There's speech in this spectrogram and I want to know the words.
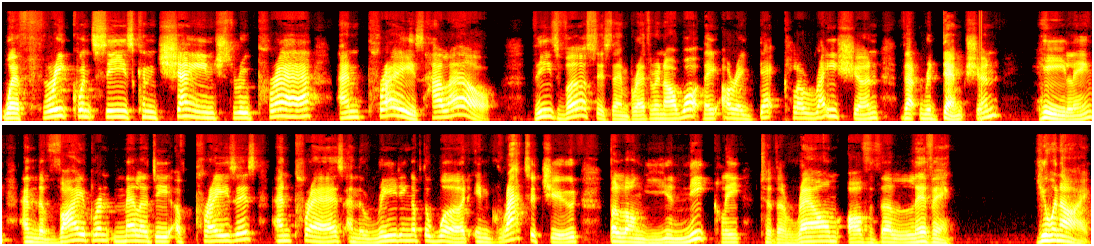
where frequencies can change through prayer and praise. Hallel. These verses, then, brethren, are what? They are a declaration that redemption, healing, and the vibrant melody of praises and prayers and the reading of the word in gratitude belong uniquely to the realm of the living. You and I.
